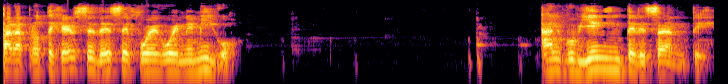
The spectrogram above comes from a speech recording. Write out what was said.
para protegerse de ese fuego enemigo algo bien interesante,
